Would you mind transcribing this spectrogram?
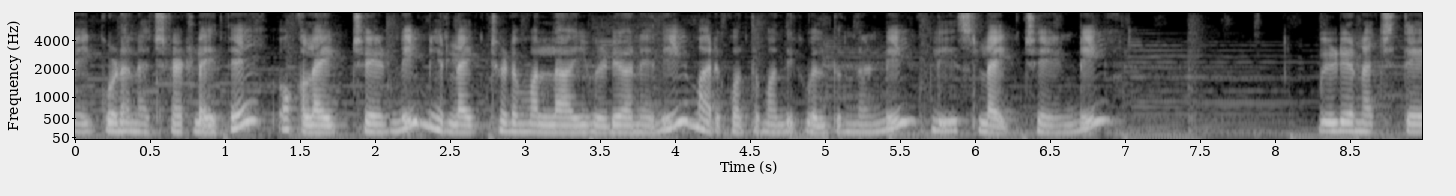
మీకు కూడా నచ్చినట్లయితే ఒక లైక్ చేయండి. మీరు లైక్ చేయడం వల్ల ఈ వీడియో అనేది మరికొంతమందికి వెళ్తుందండి. ప్లీజ్ లైక్ చేయండి. వీడియో నచ్చితే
